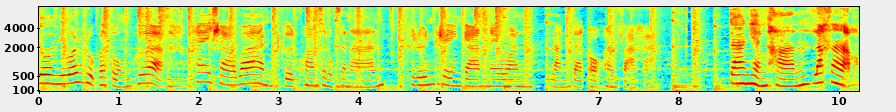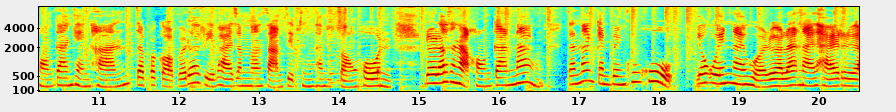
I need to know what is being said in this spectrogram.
โดยมีวัตถุประสงค์เพื่อให้ชาวบ้านเกิดความสนุกสนาน ครื้นเครงกันในวันหลังจากออกพรรษาค่ะ การแข่งขัน ลักษณะของการแข่งขันจะประกอบไปด้วยฝีพายจำนวน 30-32 คน โดยลักษณะของการนั่ง จะนั่งกันเป็นคู่ๆ ยกเว้นนายหัวเรือและนายท้ายเรือ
